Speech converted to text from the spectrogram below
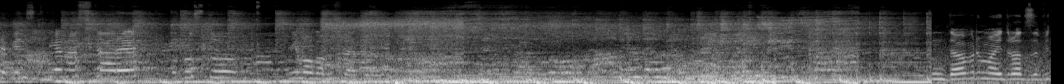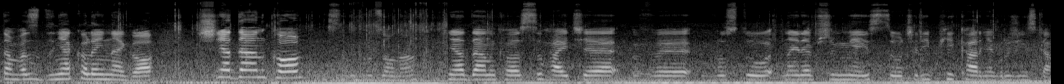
więc dwie maskary po prostu nie mogą być lepiej. Dzień dobry moi drodzy, witam was z dnia kolejnego. Śniadanko, jestem ubrudzona. Śniadanko, słuchajcie, w po prostu najlepszym miejscu, czyli piekarnia gruzińska.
